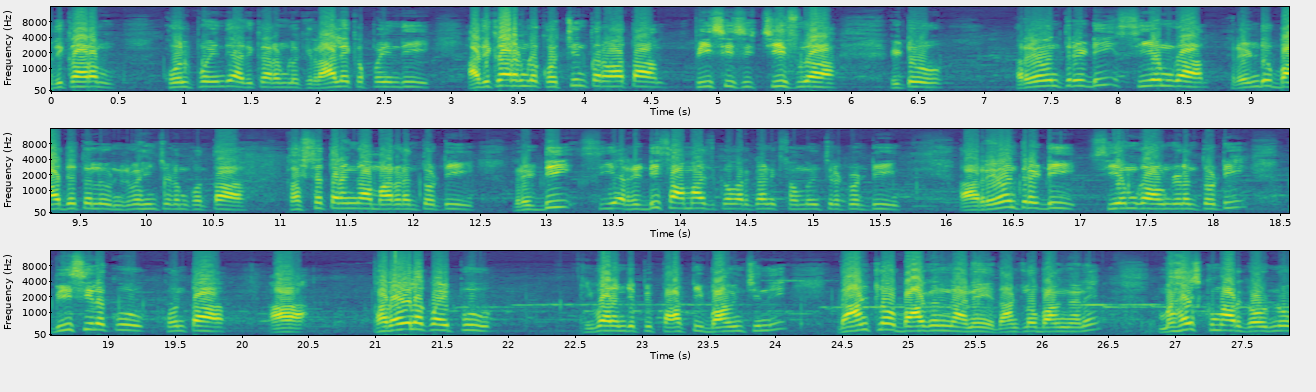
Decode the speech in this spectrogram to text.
అధికారం కోల్పోయింది అధికారంలోకి రాలేకపోయింది. అధికారంలోకి వచ్చిన తర్వాత పిసిసి చీఫ్గా ఇటు రేవంత్ రెడ్డి సీఎంగా రెండు బాధ్యతలు నిర్వహించడం కొంత కష్టతరంగా మారడంతో రెడ్డి రెడ్డి సామాజిక వర్గానికి సంబంధించినటువంటి ఆ రేవంత్ రెడ్డి సీఎంగా ఉండడంతో బీసీలకు కొంత పదవులకు వైపు ఇవ్వాలని చెప్పి పార్టీ భావించింది. దాంట్లో భాగంగానే దాంట్లో భాగంగానే మహేష్ కుమార్ గౌడ్ను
